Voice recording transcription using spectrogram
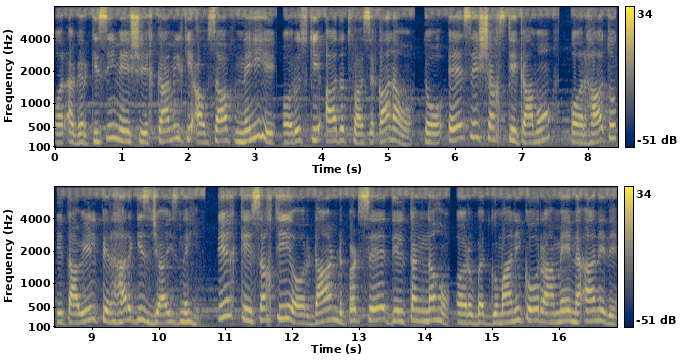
اور اگر کسی میں شیخ کامل کی اوصاف نہیں ہے اور اس کی عادت فاسقانہ ہو تو ایسے شخص کے کاموں اور ہاتھوں کی تعویل پھر ہرگز جائز نہیں۔ شیخ کی سختی اور ڈانڈ پٹ سے دل تنگ نہ ہو اور بدگمانی کو راہ میں نہ آنے دے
